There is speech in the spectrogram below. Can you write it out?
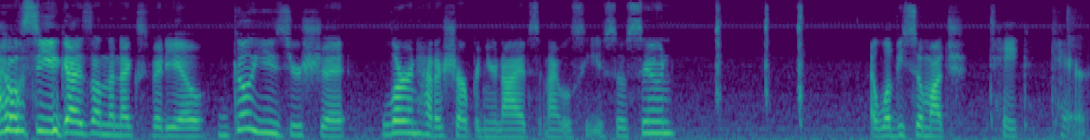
I will see you guys on the next video. Go use your shit, learn how to sharpen your knives, and I will see you so soon. I love you so much. Take care.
